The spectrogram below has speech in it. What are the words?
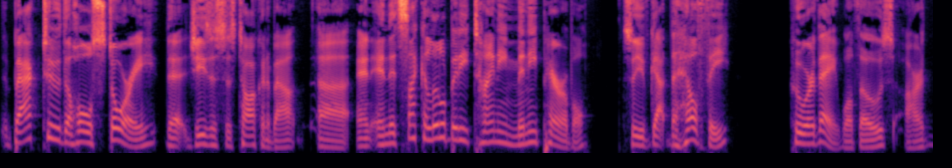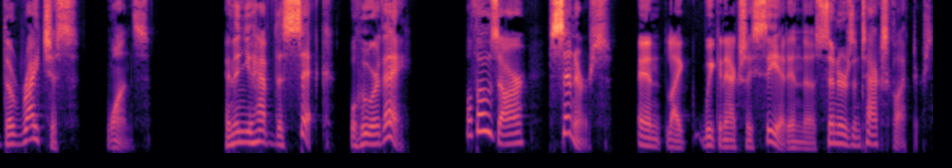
back to the whole story that Jesus is talking about, uh, and and it's like a little bitty tiny mini parable. So you've got the healthy. Who are they? Well, those are the righteous ones. And then you have the sick. Well, who are they? Well, those are sinners. And like we can actually see it in the sinners and tax collectors.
